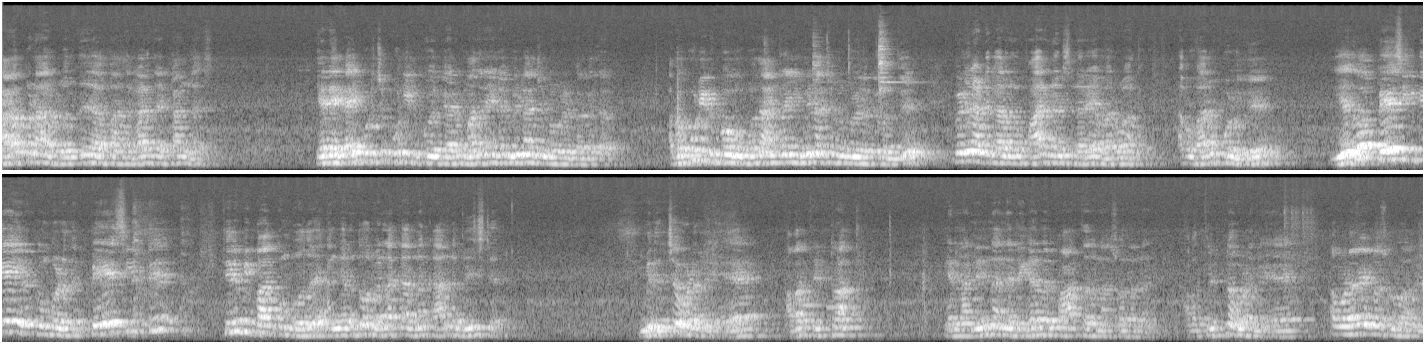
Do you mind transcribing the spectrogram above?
தகப்பனார் வந்து அப்போ அந்த காலத்தில் எட்டாம் கிளாஸ் என்னை கை பிடிச்சி கூட்டிகிட்டு போயிருக்காரு மதுரையில் மீனாட்சி கோவில் கோயில் பக்கத்தில். அப்போ கூட்டிகிட்டு போகும்போது அன்றைக்கு மீனாட்சி கோவிலுக்கு கோயிலுக்கு வந்து வெளிநாட்டுக்காரங்க ஃபாரினர்ஸ் நிறைய வருவாங்க. அப்போ வரும்பொழுது ஏதோ பேசிக்கிட்டே இருக்கும் பொழுது பேசிட்டு திரும்பி பார்க்கும்போது அங்கேருந்து ஒரு வெள்ளக்காரனை காலில் மிதிச்சிட்டாரு. மிதிச்ச உடனே அவன் திட்டுறான். என்ன நான் நின்று அந்த நிகழ்வை பார்த்ததை நான் சொல்றேன். அவன் திட்டின உடனே அவன் உடனே என்ன சொல்லுவாங்க?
